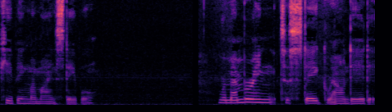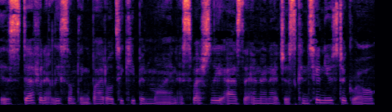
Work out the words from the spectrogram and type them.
keeping my mind stable Remembering to stay grounded is definitely something vital to keep in mind, especially as the internet just continues to grow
